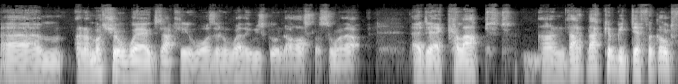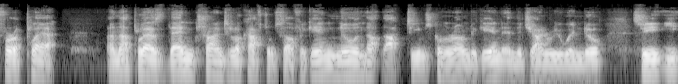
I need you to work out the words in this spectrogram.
um, and I'm not sure where exactly it was and whether he was going to Arsenal or somewhere that had uh, collapsed, and that that can be difficult for a player and that player's then trying to look after himself again, knowing that that team's coming around again in the January window. So you,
